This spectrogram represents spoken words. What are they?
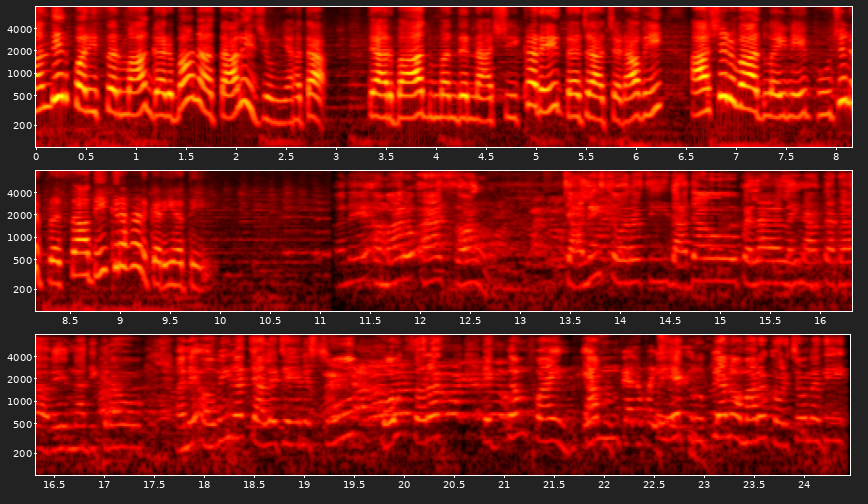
મંદિર પરિસરમાં ગરબાના તાલે ઝૂમ્યા હતા. ત્યારબાદ મંદિરના શિખરે ધજા ચડાવી આશીર્વાદ લઈને ભોજન પ્રસાદી ગ્રહણ કરી હતી. અને અમારો આ સોંગ ચાલીસ વર્ષથી દાદાઓ પહેલાં લઈને આવતા હતા હવે એમના દીકરાઓ. અને અવિરત ચાલે છે અને શું? બહુ સરસ એકદમ ફાઇન આમ એક રૂપિયાનો અમારો ખર્ચો નથી.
